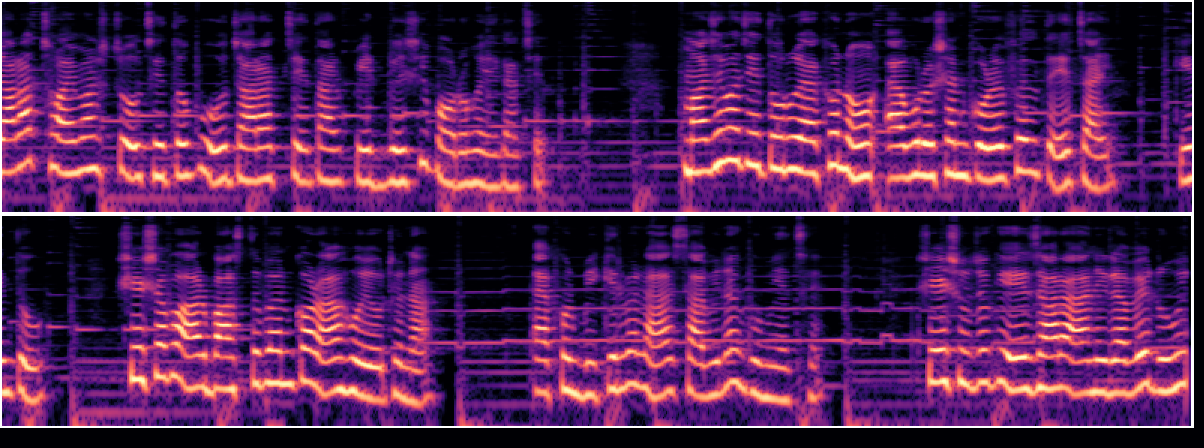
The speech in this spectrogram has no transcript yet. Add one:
যারা ছয় মাস চলছে তবুও যারার চেয়ে তার পেট বেশি বড় হয়ে গেছে। মাঝে মাঝে তরু এখনও অ্যাবুরেশন করে ফেলতে চায়, কিন্তু সেসব আর বাস্তবায়ন করা হয়ে ওঠে না। এখন বিকেলবেলা সাবিনা ঘুমিয়েছে। সেই সুযোগে যারা নীলাবের রুমে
